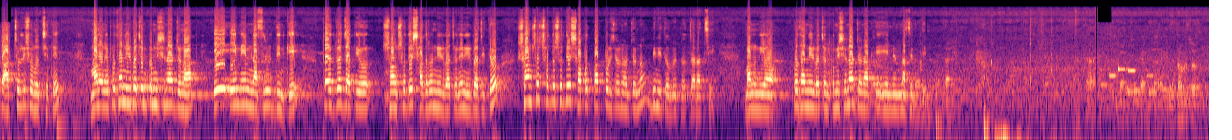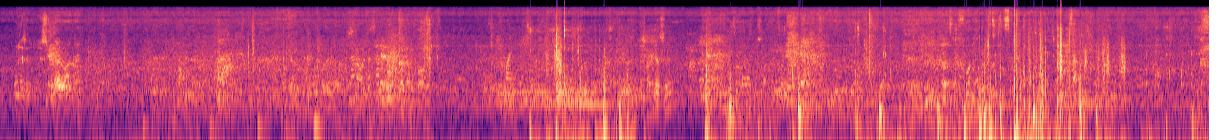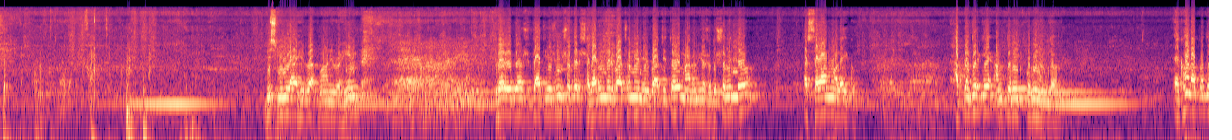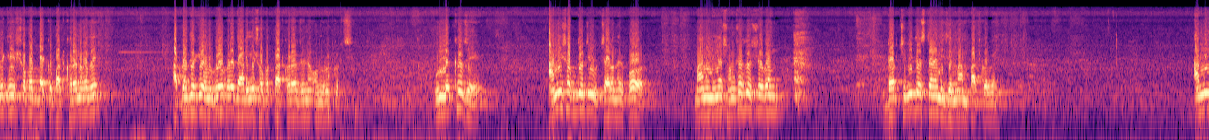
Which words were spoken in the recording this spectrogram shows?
আটচল্লিশ অনুচ্ছেদে মাননীয় প্রধান নির্বাচন কমিশনার জনাব এ এম এম নাসিরুদ্দিনকে ত্রয়োদশ জাতীয় সংসদের সাধারণ নির্বাচনে নির্বাচিত সংসদ সদস্যদের শপথ পাঠ পরিচালনার জন্য বিনীত অনুরোধ জানাচ্ছি। মাননীয় প্রধান নির্বাচন কমিশনার জনাব এ এম এম নাসিরুদ্দিন। আছে। বিসমুল্লাহ রহমান রহিম। ত্রয়োদশ জাতীয় সংসদের সাধারণ নির্বাচনে নির্বাচিত মাননীয় সদস্যবৃন্দ আসসালামু আলাইকুম। আপনাদেরকে আন্তরিক অভিনন্দন। এখন আপনাদেরকে শপথ বাক্য পাঠ করানো হবে। আপনাদেরকে অনুগ্রহ করে দাঁড়িয়ে শপথ পাঠ করার জন্য অনুরোধ করছি। উল্লেখ্য যে, আমি শব্দটি উচ্চারণের পর মাননীয় সংসদ সদস্যগণ ডট চিহ্নিত স্থানে নিজের নাম পাঠ করবেন। আমি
